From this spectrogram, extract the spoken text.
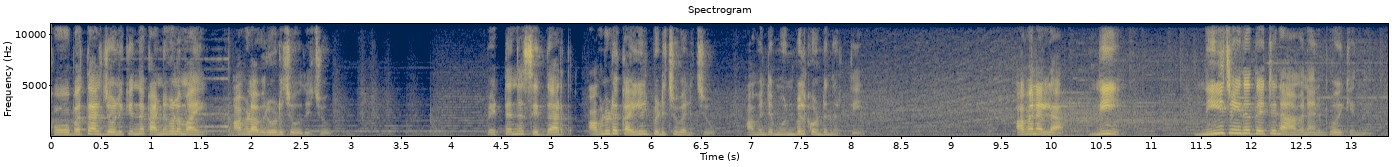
കോപത്താൽ ജ്വലിക്കുന്ന കണ്ണുകളുമായി അവൾ അവരോട് ചോദിച്ചു. പെട്ടെന്ന് സിദ്ധാർത്ഥ് അവളുടെ കയ്യിൽ പിടിച്ചു വലിച്ചു അവന്റെ മുൻപിൽ കൊണ്ടു നിർത്തി. അവനല്ല നീ. നീ ചെയ്ത തെറ്റിനാ അവൻ അനുഭവിക്കുന്നേ.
